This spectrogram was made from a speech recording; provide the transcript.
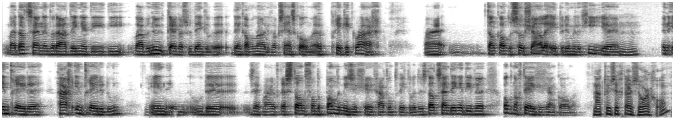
maar dat zijn inderdaad dingen die, die, waar we nu, kijk, als we denken, we denken allemaal nou, die vaccins komen, prikken klaar. Maar dan kan de sociale epidemiologie uh, mm -hmm. een intrede, haar intrede doen in, in, hoe de, zeg maar, het restant van de pandemie zich eh, gaat ontwikkelen. Dus dat zijn dingen die we ook nog tegen gaan komen. Maakt u zich daar zorgen om?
